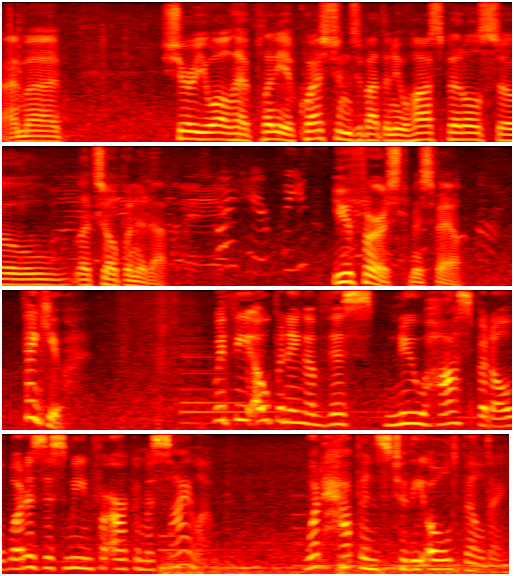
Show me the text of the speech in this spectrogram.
I'm, uh, sure you all have plenty of questions about the new hospital, so let's open it up. You first, Miss Vale. Thank you. With the opening of this new hospital, what does this mean for Arkham Asylum? What happens to the old building?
